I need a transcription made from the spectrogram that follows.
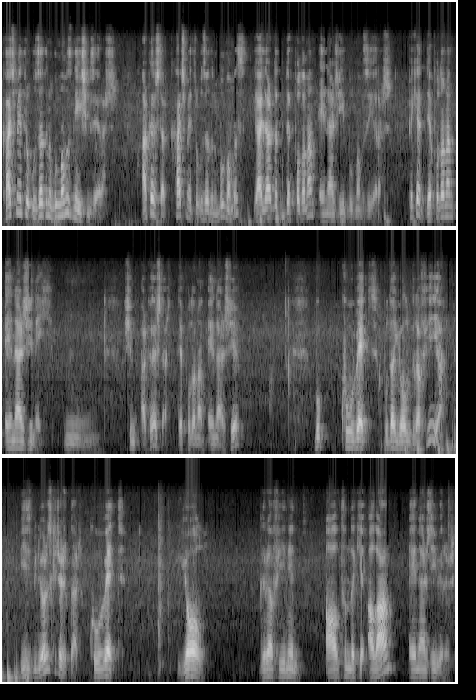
kaç metre uzadığını bulmamız ne işimize yarar? Arkadaşlar kaç metre uzadığını bulmamız yaylarda depolanan enerjiyi bulmamızı yarar. Peki depolanan enerji ne? Hmm. Şimdi arkadaşlar depolanan enerji bu kuvvet, bu da yol grafiği ya. Biz biliyoruz ki çocuklar kuvvet, yol grafiğinin altındaki alan enerji verir.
